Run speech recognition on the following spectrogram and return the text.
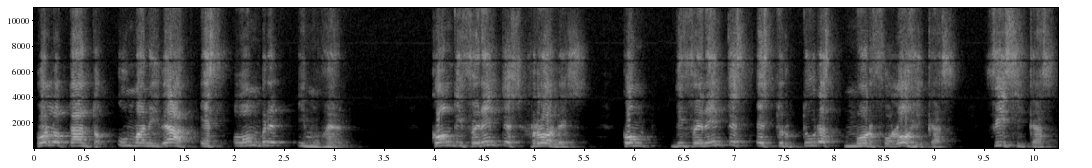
Por lo tanto, humanidad es hombre y mujer, con diferentes roles, con diferentes estructuras morfológicas, físicas,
